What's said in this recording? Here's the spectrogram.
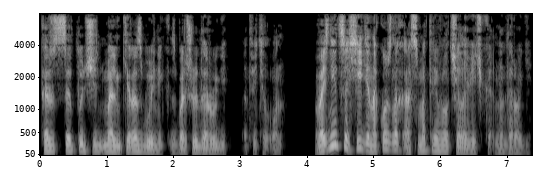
Кажется, это очень маленький разбойник с большой дороги, — ответил он. Возница, сидя на козлах, рассматривал человечка на дороге.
